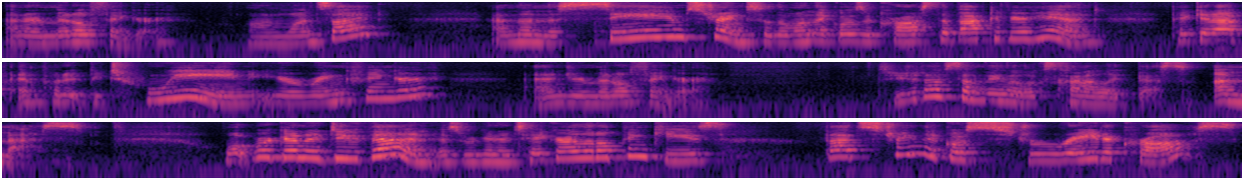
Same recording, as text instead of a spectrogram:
and our middle finger on one side and then the same string, so the one that goes across the back of your hand, pick it up and put it between your ring finger and your middle finger. So you should have something that looks kind of like this, a mess. What we're gonna do then is we're gonna take our little pinkies, that string that goes straight across,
